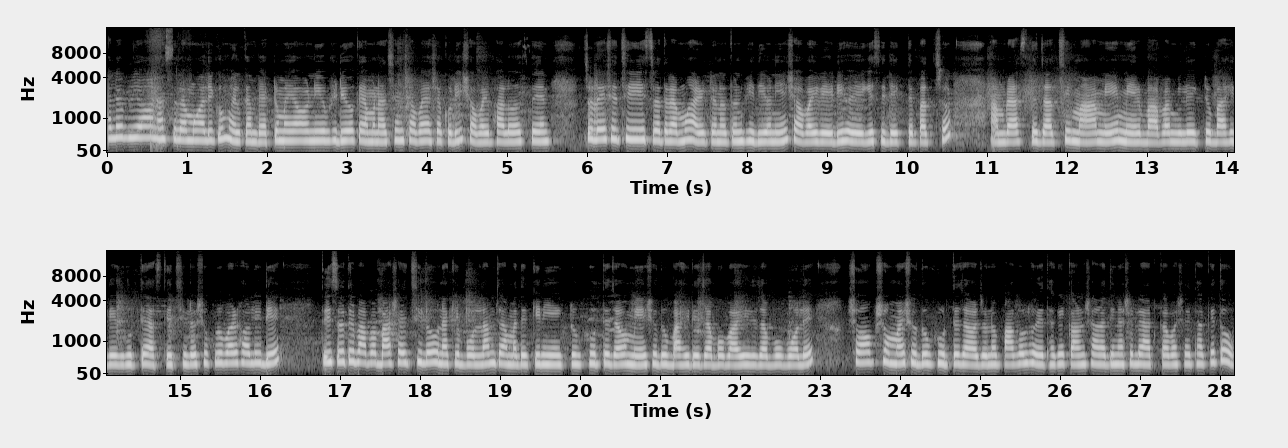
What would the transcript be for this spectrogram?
Hello Brian আসসালামু আলাইকুম। Welcome back to my our new video. কেমন আছেন সবাই? আশা করি সবাই ভালো আছেন। চলে এসেছি ইসরাতের আম্মু, আরেকটা নতুন ভিডিও নিয়ে। সবাই রেডি হয়ে গেছি, দেখতে পাচ্ছ। আমরা আজকে যাচ্ছি মা, মেয়ে, মেয়ের বাবা মিলে একটু বাহিরে ঘুরতে। আজকে ছিল শুক্রবার হলিডে তো ইসরাতের বাবা বাসায় ছিল। ওনাকে বললাম যে, আমাদেরকে নিয়ে একটু ঘুরতে যাও। মেয়ে শুধু বাহিরে যাব বাহিরে যাব বলে সব সময় শুধু ঘুরতে যাওয়ার জন্য পাগল হয়ে থাকে। কারণ সারাদিন আসলে আটকা বাসায় থাকে তো।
